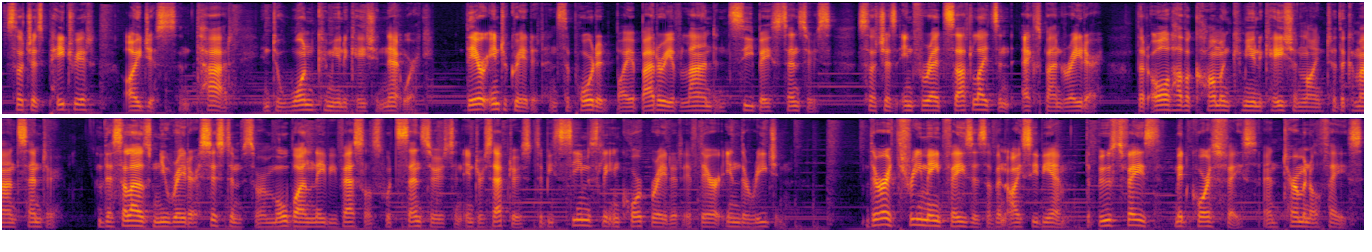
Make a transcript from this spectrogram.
such as Patriot, Aegis, and THAAD, into one communication network. They are integrated and supported by a battery of land and sea based sensors, such as infrared satellites and X band radar, that all have a common communication line to the command centre. This allows new radar systems or mobile Navy vessels with sensors and interceptors to be seamlessly incorporated if they are in the region. There are three main phases of an ICBM the boost phase, mid course phase, and terminal phase.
